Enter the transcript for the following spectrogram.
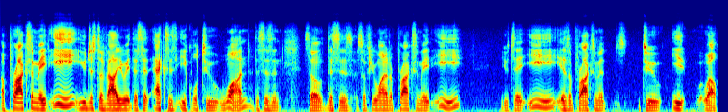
approximate e, you just evaluate this at x is equal to 1. This isn't, so this is, so if you wanted to approximate e, you'd say e is approximate to e, well,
